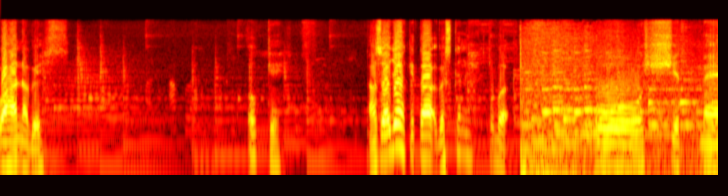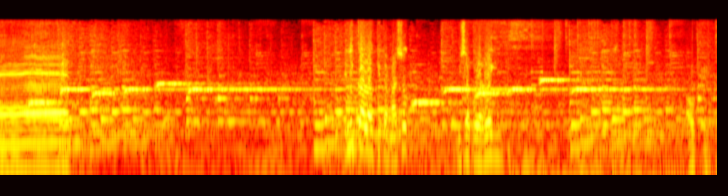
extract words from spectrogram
wahana guys. Oke. Langsung aja kita gaskan lah coba. Oh shit man. Ini kalau kita masuk bisa keluar lagi. Oke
